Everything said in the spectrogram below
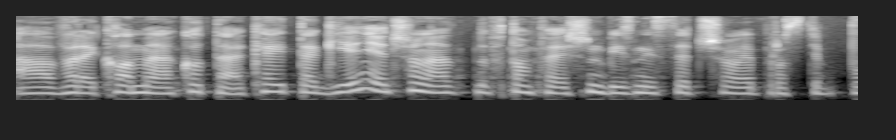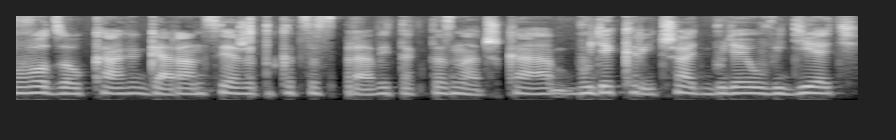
a v reklame ako takej, tak je niečo na, v tom fashion biznise, čo je proste v úvodzovkách garancia, že to keď sa spraví, tak tá značka bude kričať, bude ju vidieť?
